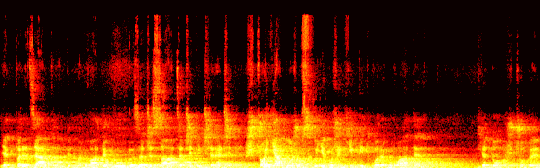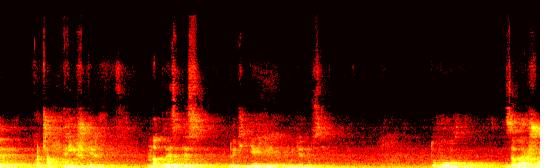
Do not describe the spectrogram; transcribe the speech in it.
як перед зеркалом, підмалювати губи, зачесатися чи інші речі, що я можу в своєму житті підкоригувати для того, щоб хоча б трішки наблизитись до тієї людяності. Тому завершу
